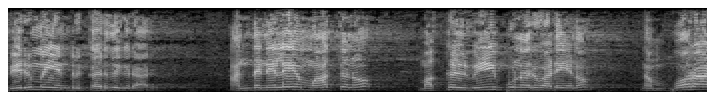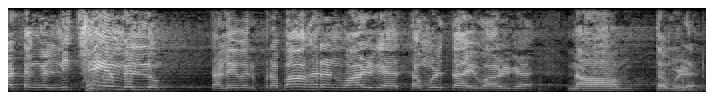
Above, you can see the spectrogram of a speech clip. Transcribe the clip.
பெருமை என்று கருதுகிறார் அந்த நிலையை மாத்தணும் மக்கள் விழிப்புணர்வு அடையணும் நம் போராட்டங்கள் நிச்சயம் வெல்லும். தலைவர் பிரபாகரன் வாழ்க தமிழ்தாய் வாழ்க நாம் தமிழர்.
